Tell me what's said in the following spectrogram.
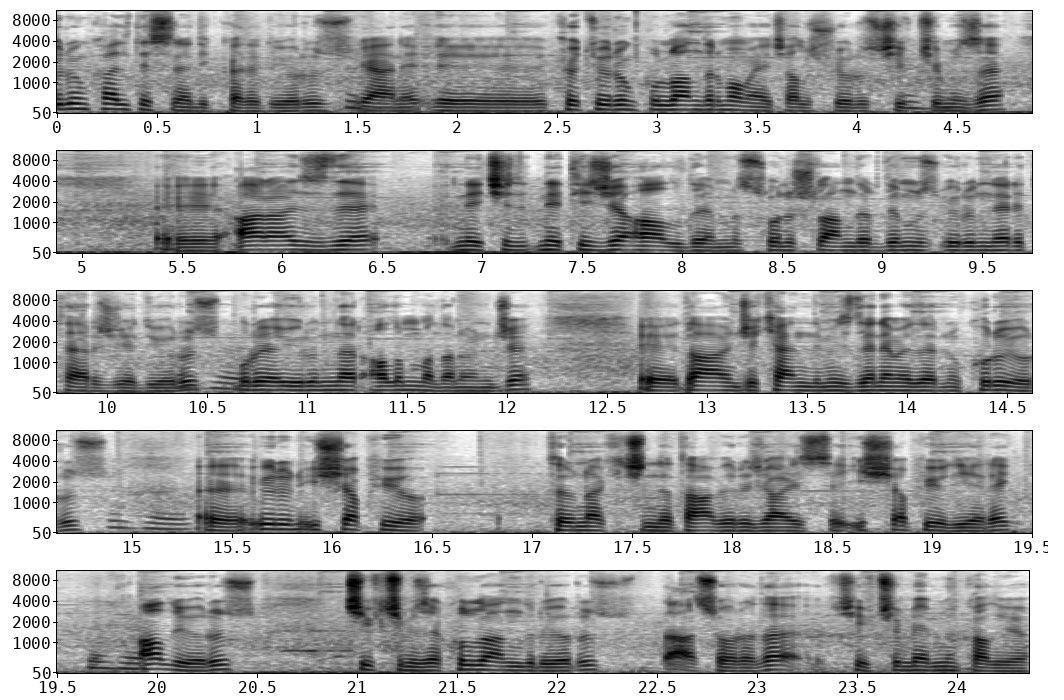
ürün kalitesine dikkat ediyoruz. Yani e, kötü ürün kullandırmamaya çalışıyoruz çiftçimize. E, arazide neti- netice aldığımız, sonuçlandırdığımız ürünleri tercih ediyoruz. Buraya ürünler alınmadan önce e, daha önce kendimiz denemelerini kuruyoruz. E, ürün iş yapıyor tırnak içinde tabiri caizse iş yapıyor diyerek alıyoruz. Çiftçimize kullandırıyoruz. Daha sonra da çiftçi memnun kalıyor.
